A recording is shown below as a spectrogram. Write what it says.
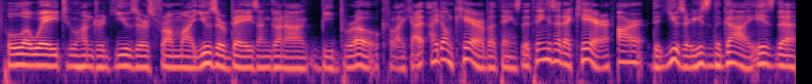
pull away 200 users from my user base, I'm gonna be broke. Like I, I don't care about things. The things that I care are the user, is the guy, is the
